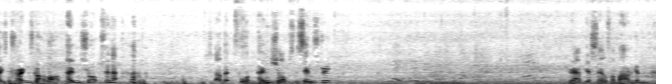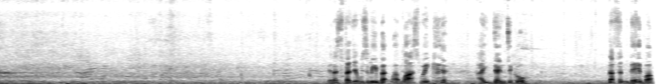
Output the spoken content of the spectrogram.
Realise Croydon's got a lot of pound shops in it. it's got about four pound shops in the same street. Grab yourself a bargain. Yeah, this video was a wee bit like last week. Identical. Different day, but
